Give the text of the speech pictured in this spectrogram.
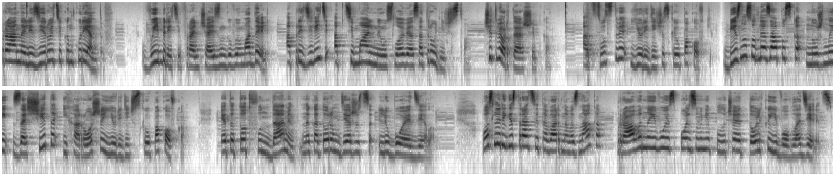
Проанализируйте конкурентов. Выберите франчайзинговую модель. Определите оптимальные условия сотрудничества. Четвертая ошибка. Отсутствие юридической упаковки. Бизнесу для запуска нужны защита и хорошая юридическая упаковка. Это тот фундамент, на котором держится любое дело. После регистрации товарного знака право на его использование получает только его владелец.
